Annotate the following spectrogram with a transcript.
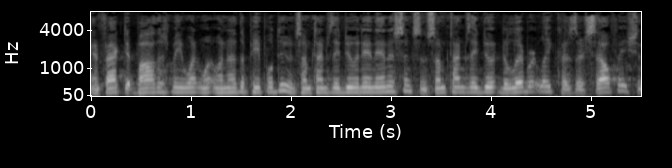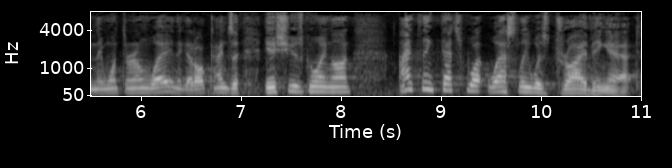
In fact, it bothers me when, when other people do. And sometimes they do it in innocence, and sometimes they do it deliberately because they're selfish and they want their own way and they got all kinds of issues going on. I think that's what Wesley was driving at.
